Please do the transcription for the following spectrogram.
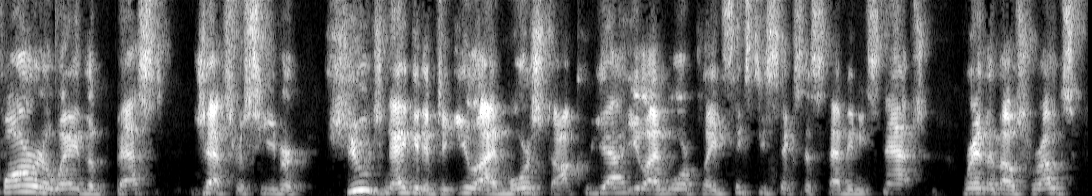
far and away the best Jets receiver. Huge negative to Eli Moorestock, who, yeah, Eli Moore played 66 to 70 snaps, ran the most routes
